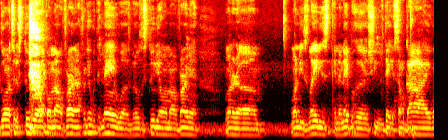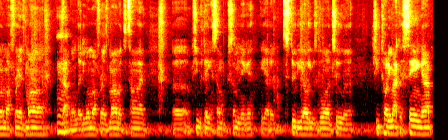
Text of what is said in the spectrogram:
going to the studio like on Mount Vernon. I forget what the name was, but it was a studio on Mount Vernon. One of the um, one of these ladies in the neighborhood, she was dating some guy. One of my friend's mom, not one lady, one of my friend's mom at the time. Uh, she was dating some some nigga. He had a studio he was going to, and she told him I could sing, and I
